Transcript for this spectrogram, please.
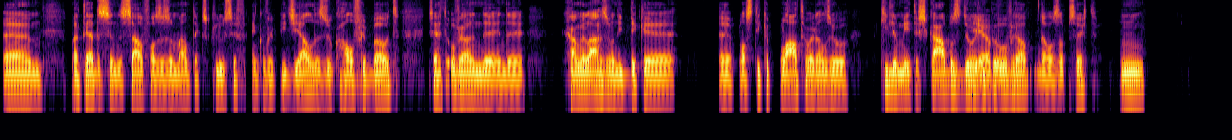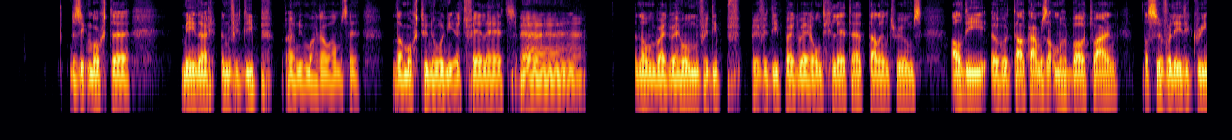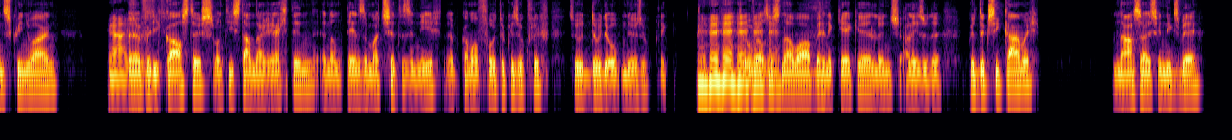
Ehm, maar tijdens in de zelf was dus een maand exclusive enkel voor PGL. Dus ook half verbouwd. Ik zeg het overal in de, in de gangen lagen zo van die dikke eh plastieke platen waar dan zo kilometers kabels doorliepen overal. Dat was absurd. Mm. Dus ik mocht eh, mee naar een verdiep. Ah, nu mag dat wel maar zijn. Dat mocht toen gewoon niet uit veiligheid. Ehm, Eh, en dan werden wij gewoon verdiep per verdiep werden wij rondgeleid uit talent rooms. Al die eh, hotelkamers die omgebouwd waren, dat ze volledig greenscreen waren. ja, Eh, voor die casters, want die staan daar recht in. En dan tijdens de match zitten ze neer. Dan heb ik allemaal foto's ook vlug. Zo door de open deur, zo klik. Zo overal zo snel wat beginnen kijken, lunch. Allee, zo de productiekamer. NASA is er niks bij.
